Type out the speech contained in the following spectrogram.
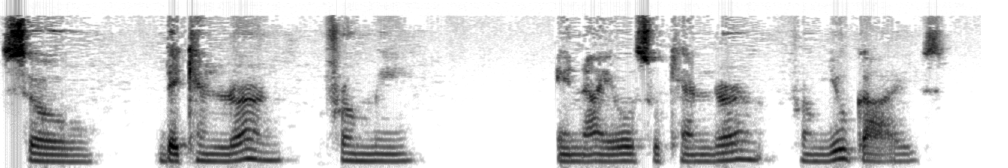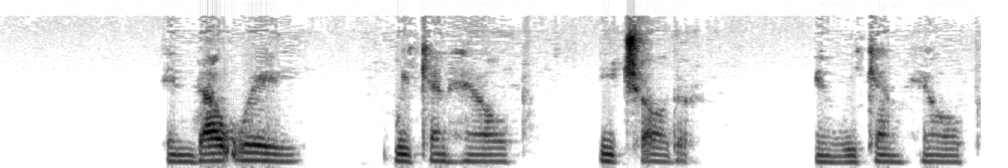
So they can learn from me, and I also can learn from you guys. In that way, we can help each other and we can help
